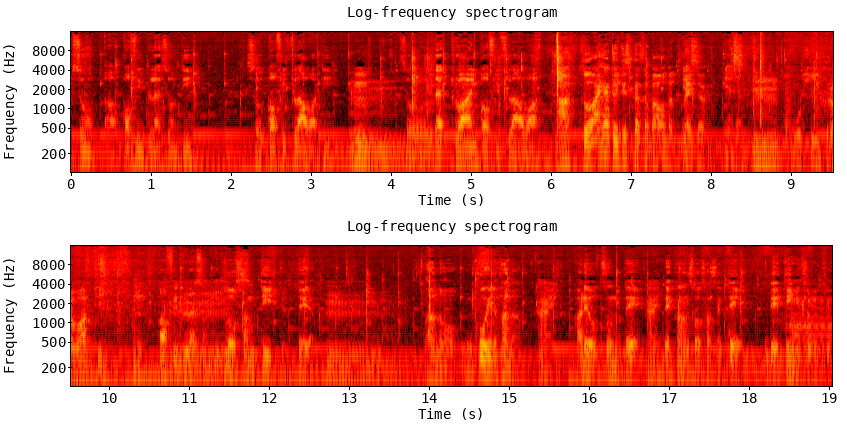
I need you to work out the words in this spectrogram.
soon uh, coffee blossom tea. So coffee flower tea. So that drying coffee flower. Ah, so I have to discuss about that Yes. later. Yes. うんコーヒーフラワーティー Coffee blossom tea. ローサムティーって言って、うんあのコーヒーの花、はいあれを摘んで、はいで乾燥させて、でティーにするんですよ。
